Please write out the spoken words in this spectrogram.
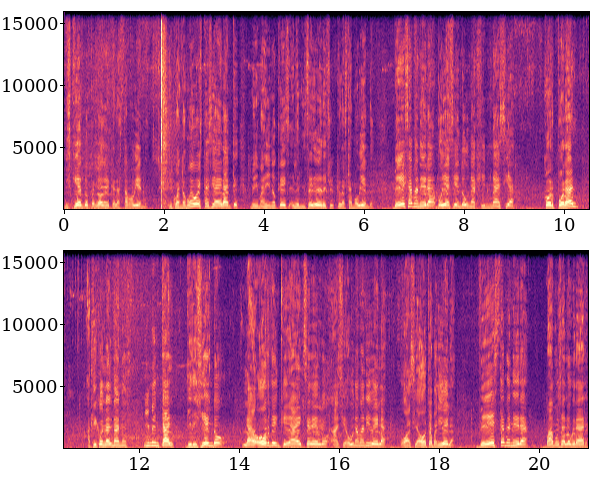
izquierdo, perdón, el que la está moviendo. Y cuando muevo esta hacia adelante, me imagino que es el hemisferio derecho el que la está moviendo. De esa manera voy haciendo una gimnasia corporal, aquí con las manos, y mental, dirigiendo la orden que da el cerebro hacia una manivela o hacia otra manivela. De esta manera vamos a lograr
